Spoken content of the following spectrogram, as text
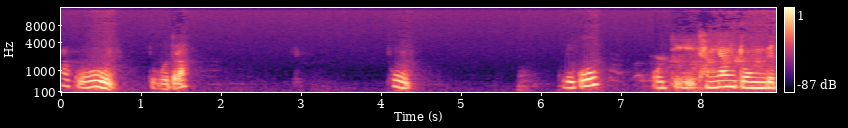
하고 또 뭐더라? 동. 그리고 어디 장량동 몇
